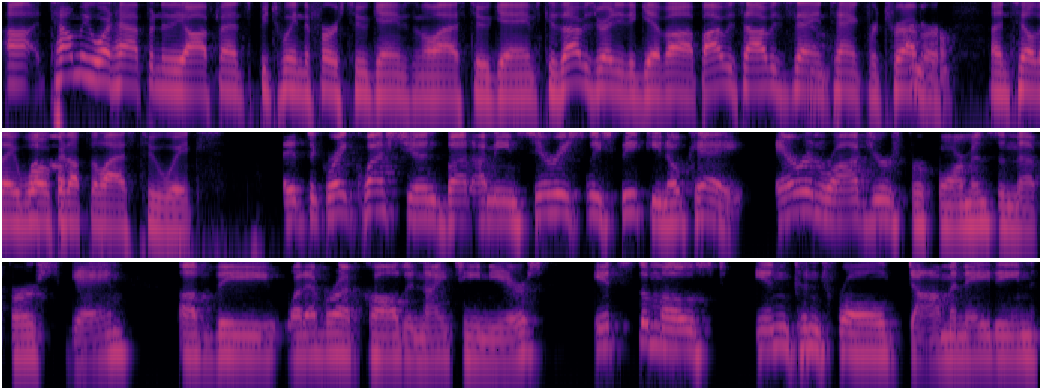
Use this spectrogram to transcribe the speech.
uh, tell me what happened to the offense between the first two games and the last two games because I was ready to give up. I was I was saying tank for Trevor until they woke well, it up the last two weeks. It's a great question, but I mean, seriously speaking, okay, Aaron Rodgers' performance in that first game of the whatever I've called in 19 years, it's the most in control, dominating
